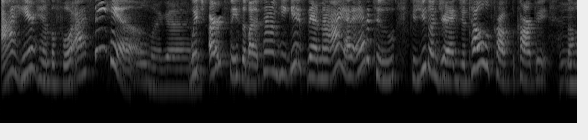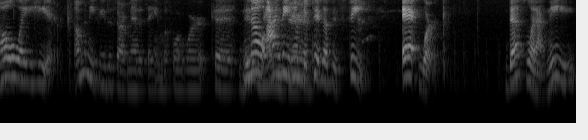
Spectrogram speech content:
I hear him before I see him. Oh my god. Which irks me. So by the time he gets there, now I got an attitude because you done dragged your toes across the carpet the Mhm. whole way here. I'm gonna need for you to start meditating before work, cause this no, I need him to pick up his feet at work. That's what I need.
